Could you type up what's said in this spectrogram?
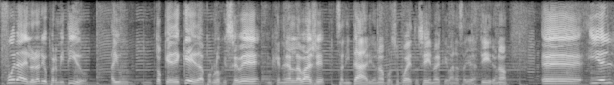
fuera del horario permitido. Hay un toque de queda, por lo que se ve, en general la valle, sanitario, ¿no? Por supuesto, sí, no es que van a salir a tiro, ¿no? Eh, y él,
